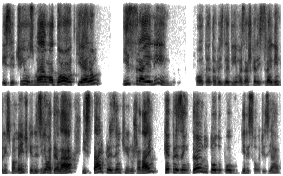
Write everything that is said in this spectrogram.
e você tinha os Mahamadot, que eram israelim, ou até talvez Levi, mas acho que era israelim principalmente, que eles iam até lá, estar presente em Jerusalém, representando todo o povo, e eles se rodiziavam.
